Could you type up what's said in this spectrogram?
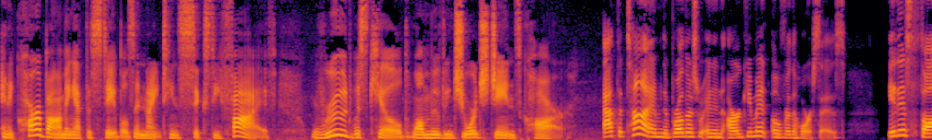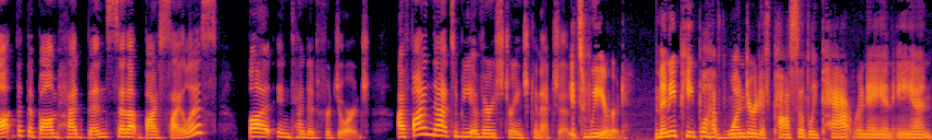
in a car bombing at the stables in 1965. Rude was killed while moving George Jayne's car. At the time, the brothers were in an argument over the horses. It is thought that the bomb had been set up by Silas, but intended for George. I find that to be a very strange connection. It's weird. Many people have wondered if possibly Pat, Renee, and Anne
